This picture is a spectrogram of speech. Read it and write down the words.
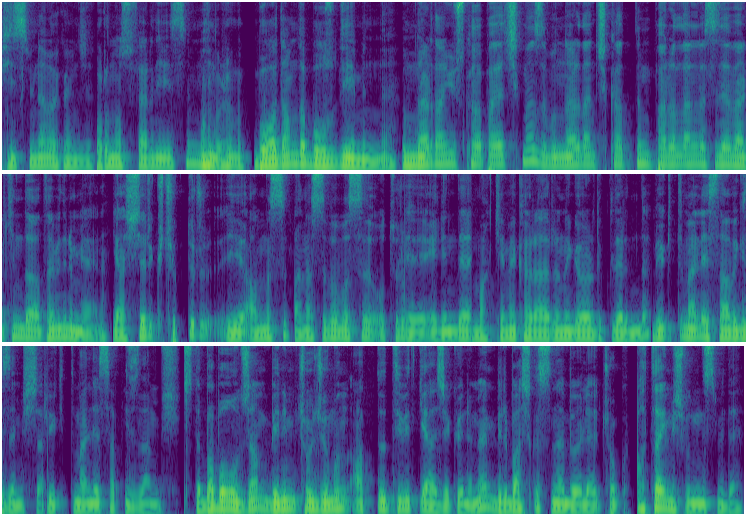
Bir ismine bak önce. Pornosfer diye isim mi olur oğlum? Bu adam da bozdu yeminle. Bunlardan 100k paya çıkmaz da bunlardan çıkarttığım paralarla size verkin dağıtabilirim yani. Yaşları küçüktür. E, anası, anası babası oturup e, elinde mahkeme kararını gördüklerinde büyük ihtimalle hesabı gizlemişler. Büyük ihtimalle hesap gizlenmiş. İşte baba olacağım. Benim çocuğumun attığı tweet gelecek önüme. Bir başkasına böyle çok ataymış bunun ismi de.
